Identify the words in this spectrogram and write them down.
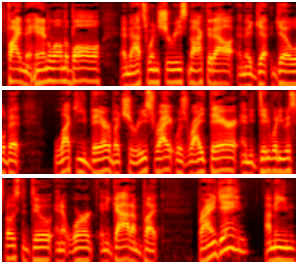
find the handle on the ball, and that's when Shareece knocked it out, and they get get a little bit lucky there. But Shareece Wright was right there, and he did what he was supposed to do, and it worked, and he got him. But Brian Gaine, I mean,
